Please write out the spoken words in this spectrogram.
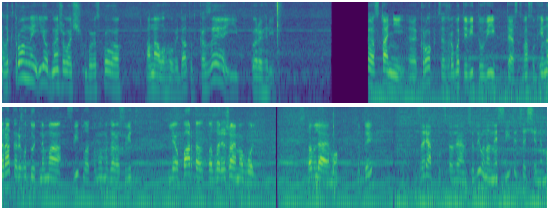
електронний, і обмежувач обов'язково аналоговий. Да? Тут КЗ і перегрів. Останній е, крок це зробити V2V тест. У нас тут генератори гудуть, нема світла, тому ми зараз від леопарда позаряджаємо вольт. Вставляємо сюди. Зарядку вставляємо сюди, вона не світиться, ще немає.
